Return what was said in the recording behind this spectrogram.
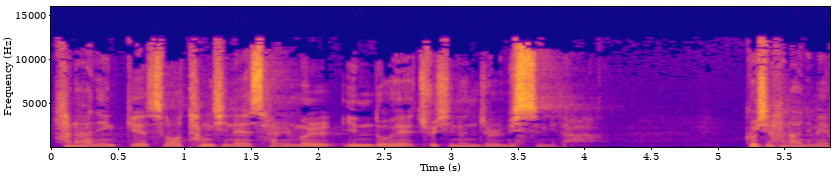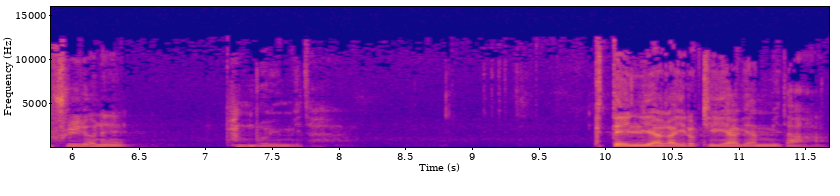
하나님께서 당신의 삶을 인도해 주시는 줄 믿습니다. 그것이 하나님의 훈련의 방법입니다. 그때 엘리야가 이렇게 이야기합니다.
